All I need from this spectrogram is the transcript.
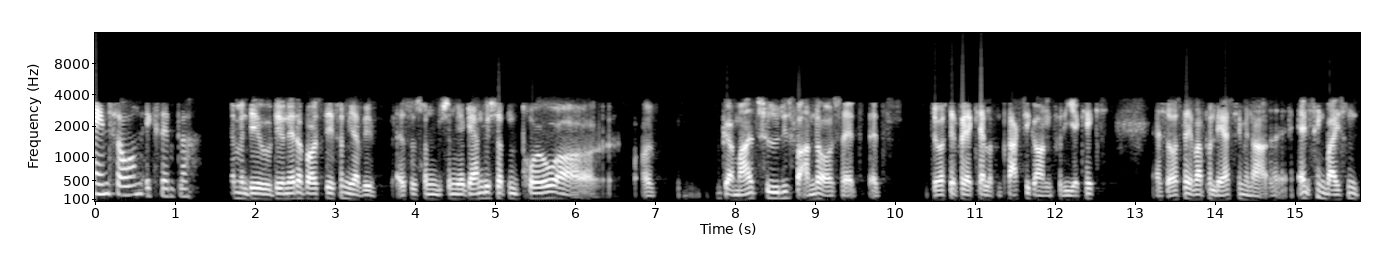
hands-on eksempler. Jamen, det er, jo, det er jo netop også det, som jeg vil, altså, som, som jeg gerne vil sådan prøve at, at gøre meget tydeligt for andre også, at, at det er også derfor, jeg kalder den praktikeren, fordi jeg kan ikke, altså også da jeg var på lærerseminaret, alting var i sådan,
